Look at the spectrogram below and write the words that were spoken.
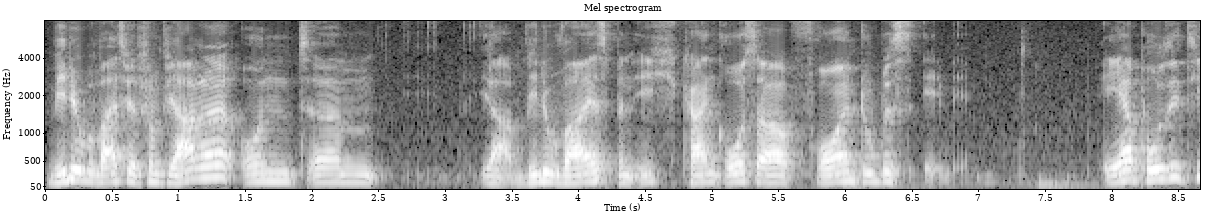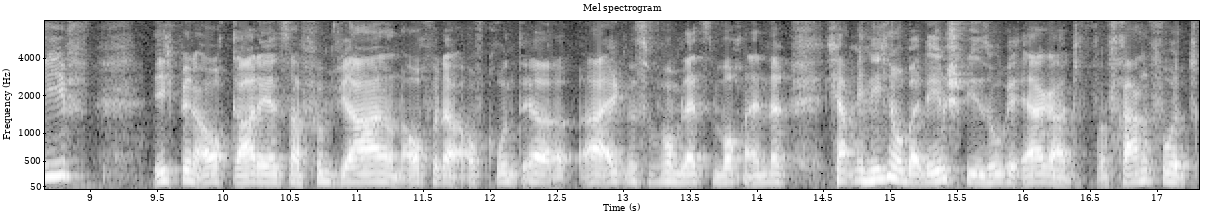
Videobeweis wird fünf Jahre und ähm, ja, wie du weißt, bin ich kein großer Freund. Du bist e- eher positiv. Ich bin auch gerade jetzt nach fünf Jahren und auch wieder aufgrund der Ereignisse vom letzten Wochenende. Ich habe mich nicht nur bei dem Spiel so geärgert. Frankfurt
